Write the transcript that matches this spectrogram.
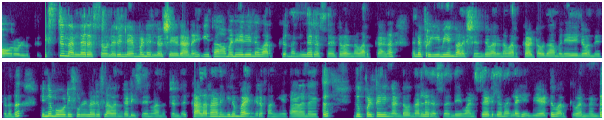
ഓവറോൾ ലുക്ക് നെക്സ്റ്റ് നല്ല രസമുള്ള ഒരു ലെമൺ യെല്ലോ ആണ്. ഈ ദാമനേരിയിലെ വർക്ക് നല്ല രസമായിട്ട് വരുന്ന വർക്കാണ് നല്ല പ്രീമിയം കളക്ഷനിൽ വരുന്ന വർക്കാട്ടോ ദാമനേരിയയിൽ വന്നേക്കുന്നത് പിന്നെ ബോഡി ഫുൾ ഒരു ഫ്ലവറിന്റെ ഡിസൈൻ വന്നിട്ടുണ്ട്. കളർ ആണെങ്കിലും ഭയങ്കര ഭംഗിയെ കാണാനായിട്ട് ദുപ്പട്ടയും കണ്ടോ? നല്ല രസമല്ലേ? വൺ സൈഡിൽ നല്ല ഹെവി ആയിട്ട് വർക്ക് വരുന്നുണ്ട്.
